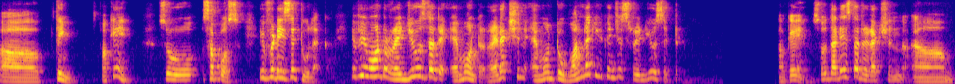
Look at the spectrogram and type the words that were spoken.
uh, thing. OK, so suppose if it is a 2 lakh, if you want to reduce that amount reduction amount to 1 lakh, you can just reduce it. OK, so that is the reduction um,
